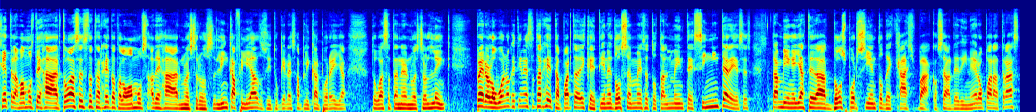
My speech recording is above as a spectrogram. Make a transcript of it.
que te la vamos a dejar, todas estas tarjetas te las vamos a dejar, nuestros link afiliados, si tú quieres aplicar por ella, tú vas a tener nuestros link. Pero lo bueno que tiene esta tarjeta, aparte de que tiene 12 meses totalmente sin intereses, también ella te da 2% de cashback, o sea, de dinero para atrás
